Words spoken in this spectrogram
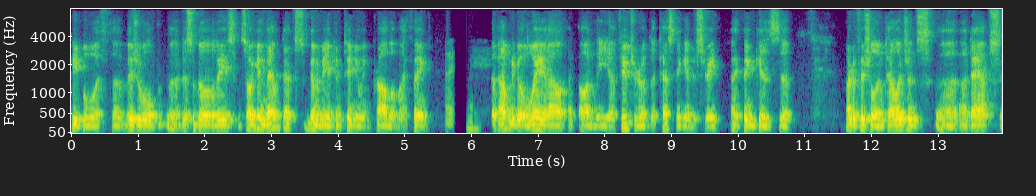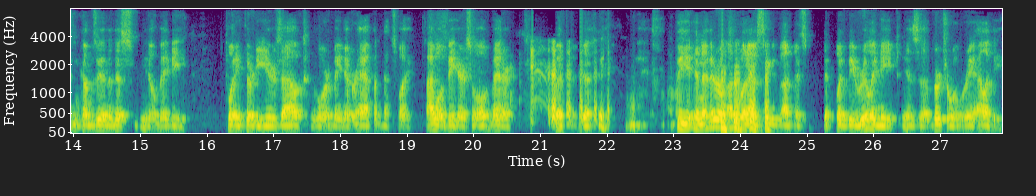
people with uh, visual uh, disabilities. So again, that, that's going to be a continuing problem, I think. But I'm going to go way out on the uh, future of the testing industry. I think as uh, artificial intelligence uh, adapts and comes in, and this, you know, maybe 20, 30 years out, or it may never happen. That's why I won't be here, so it won't matter. But uh, the and another other one I was thinking about that's, that would be really neat is virtual reality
